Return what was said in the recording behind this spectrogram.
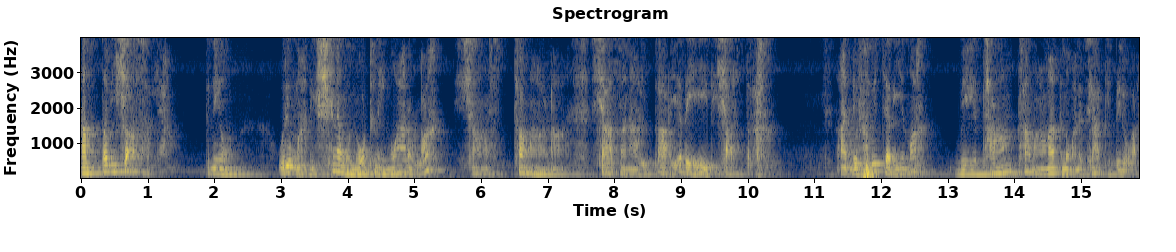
അന്ധവിശ്വാസമല്ല. പിന്നെയോ ഒരു മനുഷ്യനെ മുന്നോട്ട് നീങ്ങുവാനുള്ള ശാസ്ത്രമാണ്. ശാസനാൽ പ്രായതേ ഇത് ശാസ്ത്ര. അനുഭവിച്ചറിയുന്ന വേദാന്തമാണ് എന്ന് മനസ്സിലാക്കി തരുവാൻ.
